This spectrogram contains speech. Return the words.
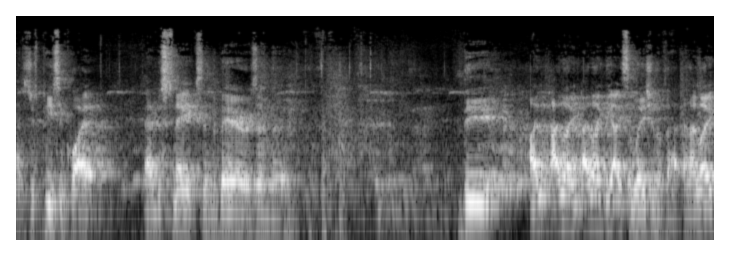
It's just peace and quiet, and the snakes and the bears and the the I, I like I like the isolation of that, and I like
